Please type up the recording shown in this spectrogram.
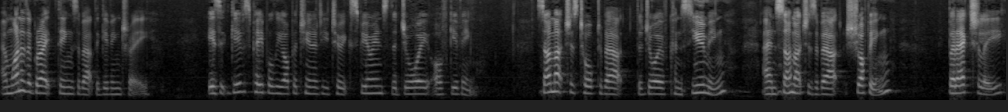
And one of the great things about the Giving Tree is it gives people the opportunity to experience the joy of giving. So much is talked about the joy of consuming, and so much is about shopping, but actually,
